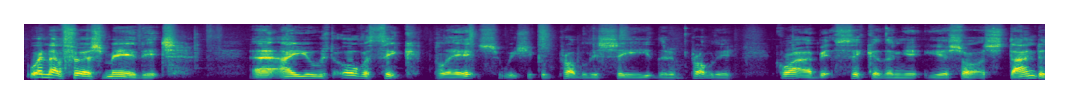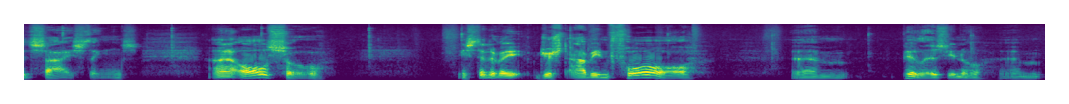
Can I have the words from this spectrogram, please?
when I first made it, uh, I used over thick plates, which you could probably see, they're probably quite a bit thicker than your, your sort of standard size things. And also, instead of just having four um, pillars, you know, um,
